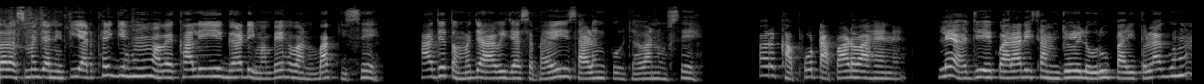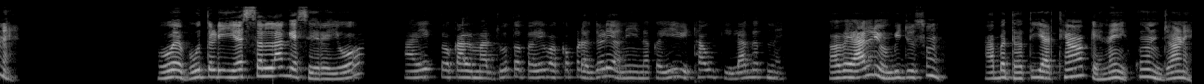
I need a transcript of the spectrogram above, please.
સરસ મજાની તૈયાર થઈ ગઈ હું. હવે ખાલી ગાડીમાં બેહવાનું બાકી છે. આજે તો મજા આવી જશે ભાઈ. સાળંગપુર જવાનું છે. હરખા ફોટા પાડવા હે ને. લે, હજી એકવાર આરીસામ જોઈ લઉં. રૂપારી તો લાગુ હું ને. હવે ભૂતડી એસલ લાગે છે રહ્યો આ એક તો કાલ માર જોતો તો એવા કપડા જડ્યા નહીં, નકર એવી ઠાવકી લાગત નહીં. હવે આલ્યું બીજું શું? આ બધા તૈયાર થયા કે નહીં? કોણ જાણે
